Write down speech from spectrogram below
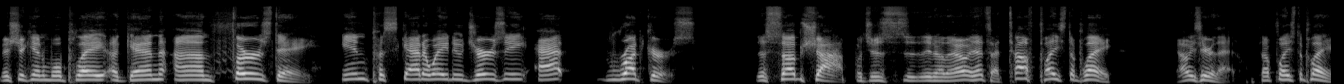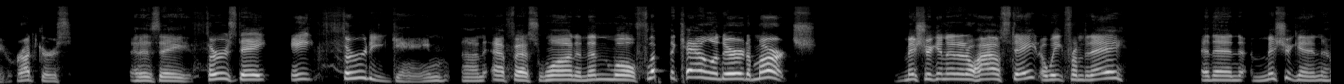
Michigan will play again on Thursday in Piscataway, New Jersey at Rutgers, the sub shop, which is, you know, that's a tough place to play. I always hear that. Tough place to play, Rutgers. It is a Thursday 8:30 game on FS1 and then we'll flip the calendar to March Michigan and Ohio State a week from today. And then Michigan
